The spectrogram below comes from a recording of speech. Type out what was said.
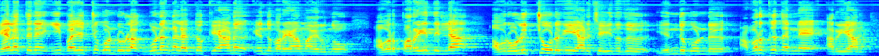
കേരളത്തിന് ഈ ബജറ്റ് കൊണ്ടുള്ള ഗുണങ്ങൾ എന്തൊക്കെയാണ് എന്ന് പറയാമായിരുന്നു. അവർ പറയുന്നില്ല അവർ ഒളിച്ചോടുകയാണ് ചെയ്യുന്നത്. എന്തുകൊണ്ട്? അവർക്ക് തന്നെ അറിയാം.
